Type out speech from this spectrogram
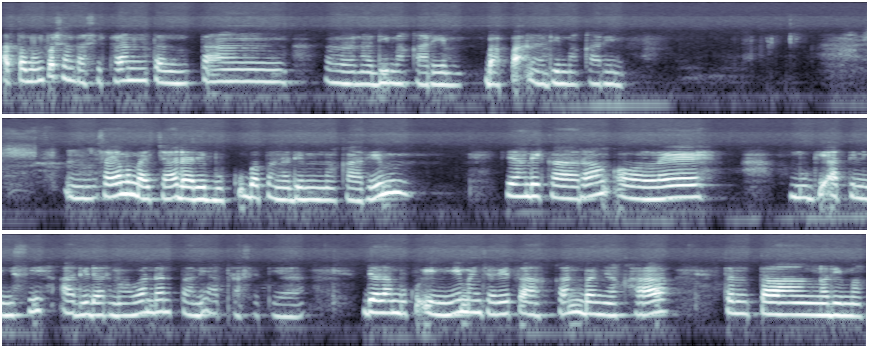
atau mempresentasikan tentang e, Nadi Makarim, Bapak Nadi Makarim. Hmm, saya membaca dari buku Bapak Nadi Makarim yang dikarang oleh Mugi Atiningsih, Adi Darmawan, dan Pani Aprasetya. Dalam buku ini menceritakan banyak hal tentang Nadima,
